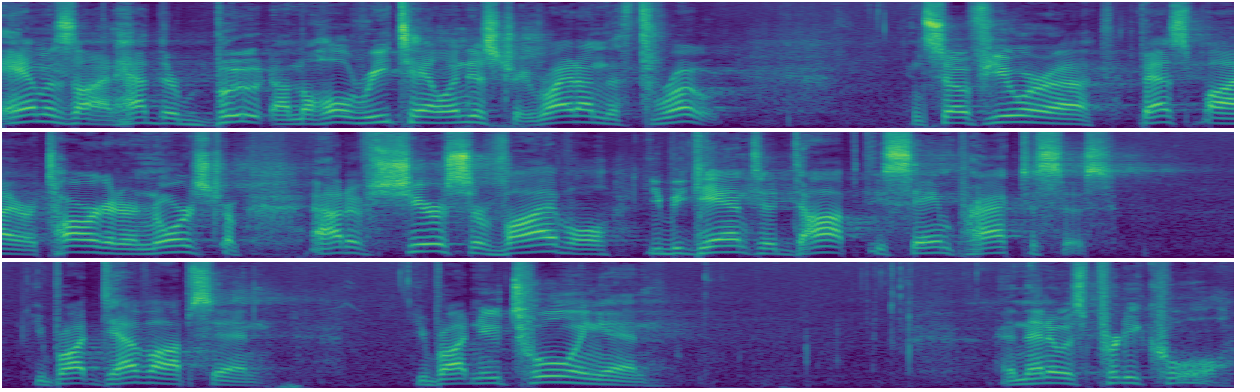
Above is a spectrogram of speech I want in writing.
Amazon had their boot on the whole retail industry, right on the throat. And so, if you were a Best Buy or Target or Nordstrom, out of sheer survival, you began to adopt these same practices. You brought DevOps in, you brought new tooling in, and then it was pretty cool.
